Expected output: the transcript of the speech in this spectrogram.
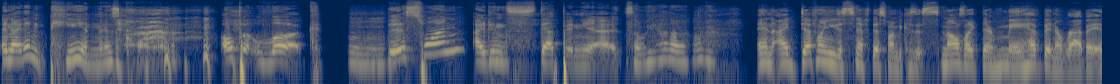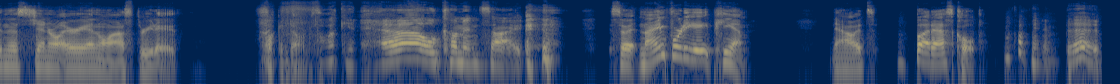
And I didn't pee in this corner. oh, but look. This one, I didn't step in yet. So we gotta. And I definitely need to sniff this one because it smells like there may have been a rabbit in this general area in the last three days. Fucking dogs. Fucking hell, come inside. So at 9:48 p.m. Now it's butt ass cold. I'm fucking in bed.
